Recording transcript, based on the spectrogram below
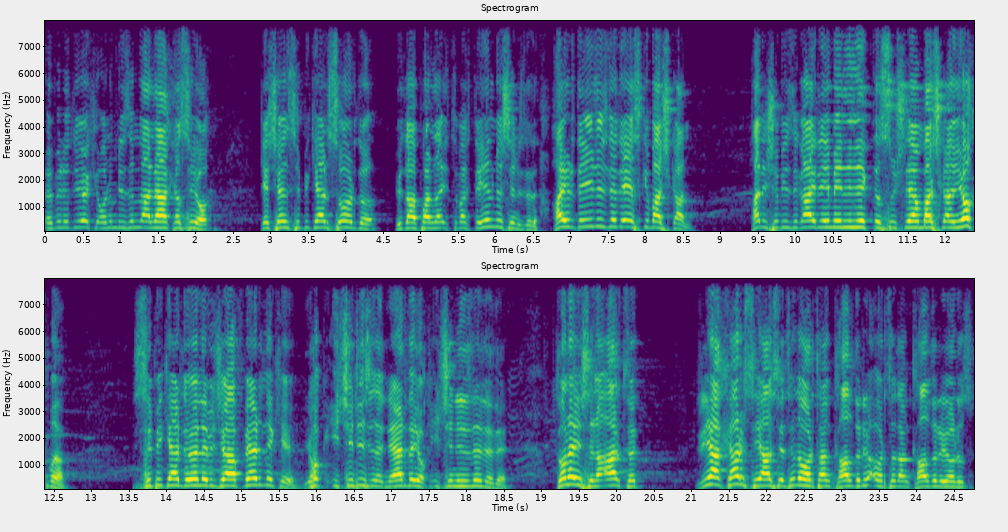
Öbürü diyor ki onun bizimle alakası yok. Geçen spiker sordu. Hüdapar'la ittifak değil misiniz dedi. Hayır değiliz dedi eski başkan. Hani şu bizi gayrimillilikle suçlayan başkan yok mu? Spiker de öyle bir cevap verdi ki yok içinizde nerede yok içinizde dedi. Dolayısıyla artık riyakar siyaseti de ortadan kaldırıyor ortadan kaldırıyoruz.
